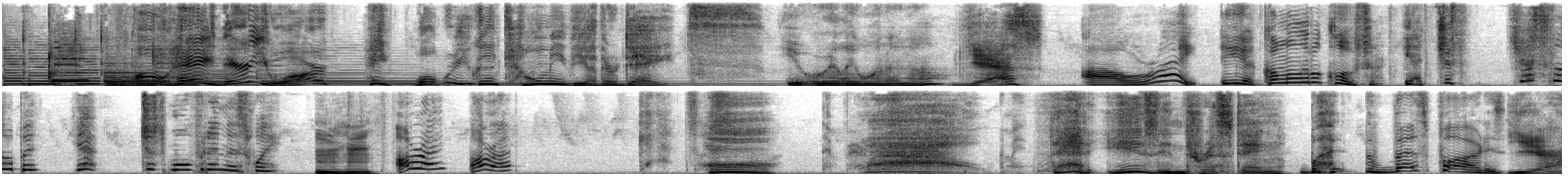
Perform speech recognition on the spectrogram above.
Oh, hey, there you are. Hey, what were you going to tell me the other day? You really want to know? Yes? All right. Yeah, come a little closer. Yeah, just just a little bit. Yeah, just move it in this way. Mm-hmm. All right, all right. Cats. Oh, wow. I mean, that is interesting. But the best part is Yeah?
